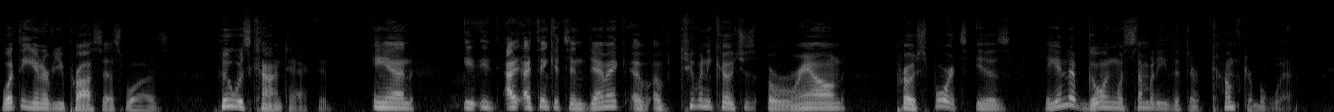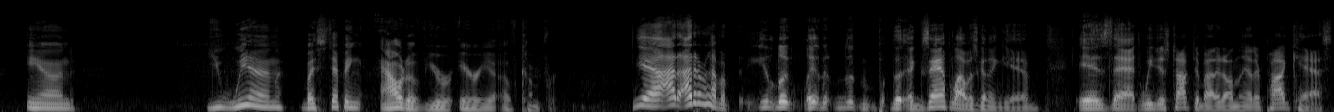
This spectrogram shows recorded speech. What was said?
what the interview process was, who was contacted, and it, it, I, I think it's endemic of, of too many coaches around pro sports is they end up going with somebody that they're comfortable with, and you win by stepping out of your area of comfort. Yeah, I, I don't have a you look. The, the, the example I was going to give is that we just talked about it on the other podcast.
